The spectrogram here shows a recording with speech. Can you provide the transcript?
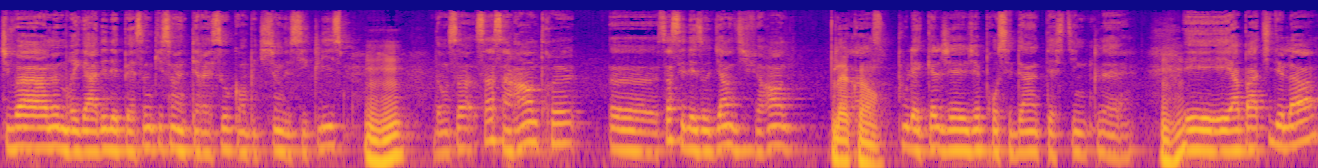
Tu vas même regarder des personnes qui sont intéressées aux compétitions de cyclisme. Mhm. Donc ça, ça, ça rentre, ça c'est des audiences différentes. D'accord. pour lesquelles j'ai procédé à un testing clair. Mhm. Et, et à partir de là,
